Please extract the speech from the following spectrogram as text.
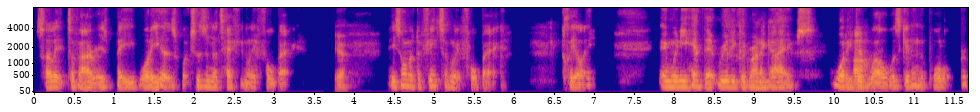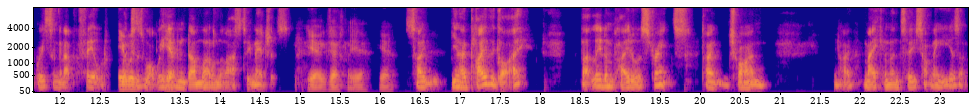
So let Tavares be what he is, which is an attacking left fullback. Yeah. He's on a defensive left fullback, clearly. And when he had that really good run of games, what he did Oh. well was getting the ball progressing it up the field, It which was- is what we yeah. haven't done well in the last two matches. Yeah, exactly. Yeah, yeah. So, you know, play the guy, but let him play to his strengths. Don't try and, you know, make him into something he isn't.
